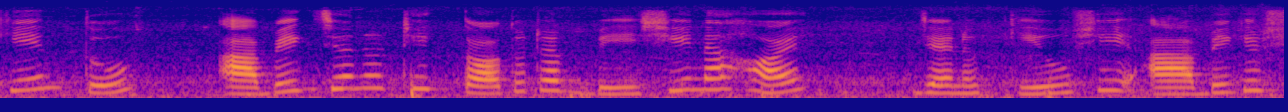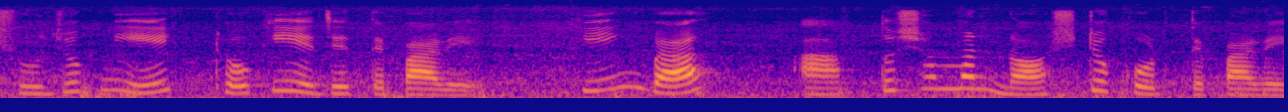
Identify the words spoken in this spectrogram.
কিন্তু আবেগ যেন ঠিক ততটা বেশি না হয় যেন কেউ সেই আবেগের সুযোগ নিয়ে ঠকিয়ে যেতে পারে কিংবা আত্মসম্মান নষ্ট করতে পারে।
